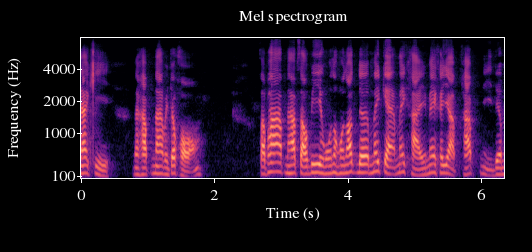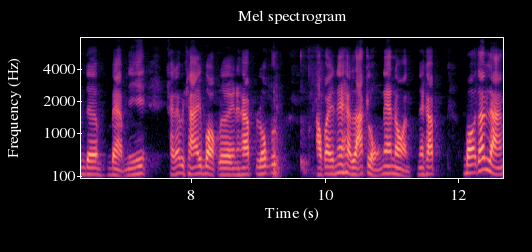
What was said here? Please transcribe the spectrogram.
น่าขี่นะครับน่าเป็นเจ้าของ สภาพนะครับเสาบีหัวหัวน็อตเดิมไม่แกะไม่ไขไม่ขยับครับ นี่เดิมๆแบบนี้ใครได้ไปใช้บอกเลยนะครับลกเอาไปแน่รักหลงแน่นอนนะครับเบาะด้านหลัง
